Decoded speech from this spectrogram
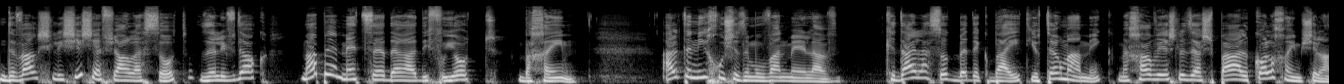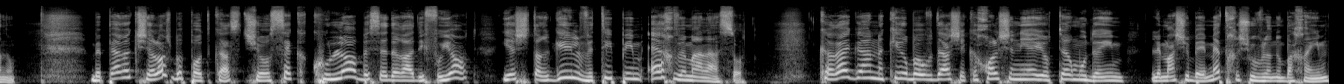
דבר שלישי שאפשר לעשות זה לבדוק מה באמת סדר העדיפויות בחיים. אל תניחו שזה מובן מאליו. כדאי לעשות בדק בית יותר מעמיק, מאחר ויש לזה השפעה על כל החיים שלנו. בפרק 3 בפודקאסט, שעוסק כולו בסדר העדיפויות, יש תרגיל וטיפים איך ומה לעשות. כרגע נכיר בעובדה שככל שנהיה יותר מודעים למה שבאמת חשוב לנו בחיים,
